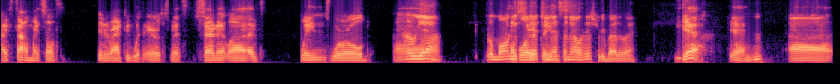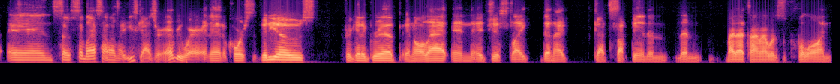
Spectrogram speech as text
I found myself interacting with Aerosmith. Saturday Night Live, Wayne's World. Um, oh yeah, um, the longest sketch in SNL history, by the way. Yeah, yeah. Mm-hmm. Uh, and so some last time I was like, these guys are everywhere. And then of course the videos, forget a grip, and all that, and it just like then I got sucked in, and then by that time I was full on.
